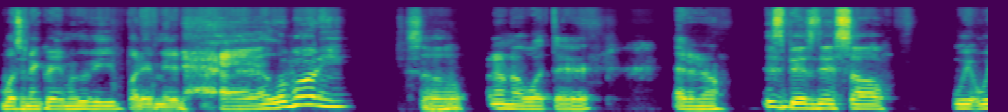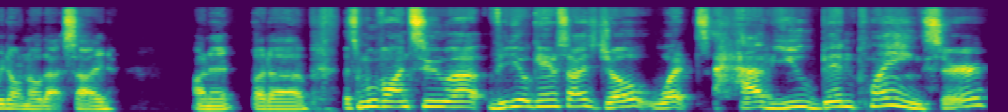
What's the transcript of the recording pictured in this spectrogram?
wasn't a great movie, but it made hell of money. So Mhm. I don't know what they're. I don't know. It's business, so we we don't know that side on it. But uh let's move on to uh video game size. Joe, what have you been playing, sir?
